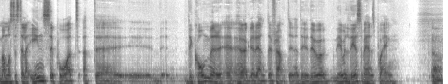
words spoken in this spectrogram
man måste ställa in sig på att, att eh, det kommer eh, högre räntor i framtiden. Det, det, det är väl det som är hennes poäng. Ja.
